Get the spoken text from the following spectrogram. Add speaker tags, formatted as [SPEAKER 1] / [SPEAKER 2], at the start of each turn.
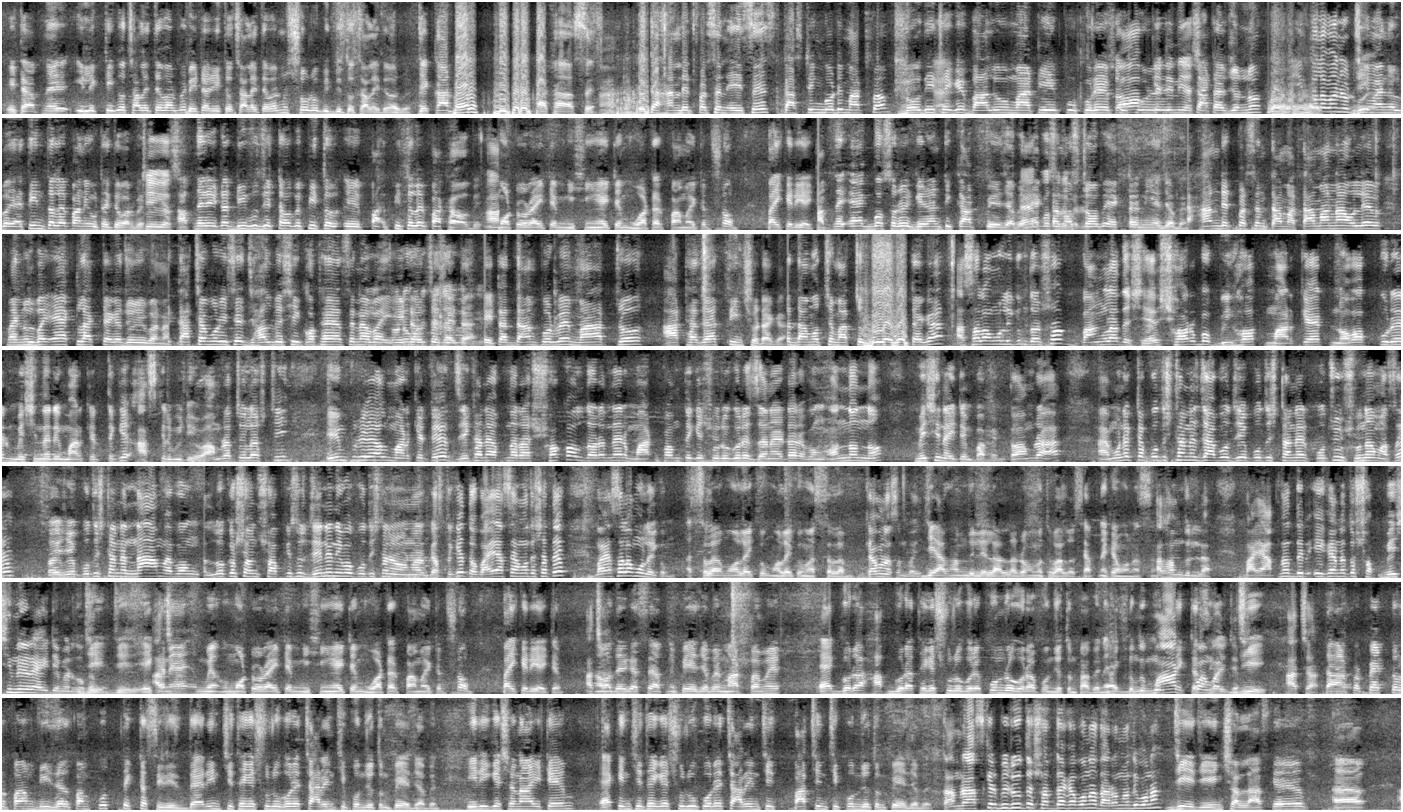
[SPEAKER 1] এটা আপনি ইলেকট্রিকও চালাতে পারবেন ব্যাটারিতেও চালাতে পারবেন সৌর বিদ্যুৎও চালাতে পারবেন যে কাটার ভিতরে পাখা আছে
[SPEAKER 2] হ্যাঁ।
[SPEAKER 1] এটা hundred percent SS casting body মাঠ পাম্প নদী
[SPEAKER 2] হ্যাঁ।
[SPEAKER 1] থেকে বালু মাটি পুকুরে পুকুরে। কাটার জন্য? জি মাইনুল ভাই তিনতলায় পানি উঠাইতে পারবে
[SPEAKER 2] ঠিক আছে।
[SPEAKER 1] আপনার এটা ডিপোজিটটা হবে পিতল পিতলের পাখা হবে motor item machine item water pump item সব পাইকারি আইটেম আপনি এক বছরের গ্যারান্টি কার্ড পেয়ে যাবেন।
[SPEAKER 2] এক
[SPEAKER 1] একটা নষ্ট হবে একটা নিয়ে যাবেন। হান্ড্রেড পার্সেন্ট তামা। তামা না হলে মাইনুল ভাই এক লাখ টাকা জরিমানা। কাঁচামরিচের ঝাল বেশি কথায় আছে না ভাই? এটা হচ্ছে
[SPEAKER 2] এটা
[SPEAKER 1] সেটা এটার দাম পড়বে মাত্র আট হাজার তিনশো টাকা। দাম হচ্ছে মাত্র দুই হাজার টাকা।
[SPEAKER 2] আসসালামু আলাইকুম দর্শক, বাংলাদেশের সর্ববৃহৎ মার্কেট নবাবপুরের মেশিনারি মার্কেট থেকে ভিডিও। আমরা চলে আসছি মার্কেটে, যেখানে আপনারা সকল ধরনের মাঠ পাম্প থেকে শুরু করে জেনারেটর এবং অন্যান্য মেশিন আইটেম পাবেন। তো আমরা এমন একটা প্রতিষ্ঠানে যাব, যে প্রতিষ্ঠানের প্রচুর সুনাম আছে। তো সেই প্রতিষ্ঠানের নাম এবং লোকেশন সবকিছু জেনে নিব প্রতিষ্ঠানের ওনার কাছ থেকে। তো ভাই আছে আমাদের সাথে। ভাই আসসালামু আলাইকুম।
[SPEAKER 1] আসসালামু আলাইকুম ওয়ালাইকুম আসসালাম।
[SPEAKER 2] কেমন আছেন ভাই?
[SPEAKER 1] জি আলহামদুলিল্লাহ আল্লাহ রহমতে ভালো আছে। আপনি কেমন আছেন?
[SPEAKER 2] আলহামদুলিল্লাহ। ভাই আপনাদের এখানে তো সব মেশিনের আইটেমের দোকান।
[SPEAKER 1] জি জি এখানে motor item missing item water pump item সব পাইকারি আইটেম
[SPEAKER 2] আচ্ছা।
[SPEAKER 1] আমাদের কাছে আপনি পেয়ে যাবেন মাঠ পাম্পে এক গোড়া হাফ গোড়া থেকে শুরু করে পনেরো গোড়া পর্যন্ত পাবেন। একদম জি।
[SPEAKER 2] আচ্ছা।
[SPEAKER 1] তারপর পেট্রোল পাম্প ডিজেল পাম্প প্রত্যেকটা সিরিজ দেড় ইঞ্চি থেকে শুরু করে চার ইঞ্চি পর্যন্ত পেয়ে যাবেন। ইরিগেশন আইটেম এক ইঞ্চি থেকে শুরু করে চার ইঞ্চি পাঁচ ইঞ্চি পর্যন্ত পেয়ে যাবেন।
[SPEAKER 2] তা আমরা আজকের ভিডিওতে সব দেখাবো না ধারণা দিব না?
[SPEAKER 1] জি জি ইনশাল্লাহ। আজকে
